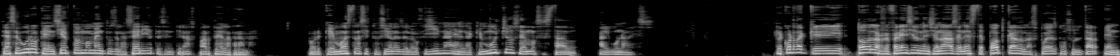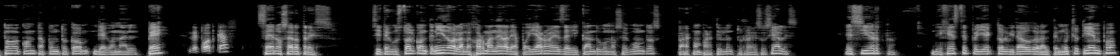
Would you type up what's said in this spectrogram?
Te aseguro que en ciertos momentos de la serie te sentirás parte de la trama, porque muestra situaciones de la oficina en la que muchos hemos estado alguna vez. Recuerda que todas las referencias mencionadas en este podcast las puedes consultar en todoconta.com diagonal P de podcast 003. Si te gustó el contenido, la mejor manera de apoyarme es dedicando unos segundos para compartirlo en tus redes sociales. Es cierto, dejé este proyecto olvidado durante mucho tiempo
